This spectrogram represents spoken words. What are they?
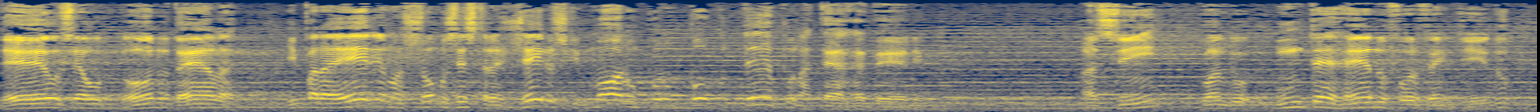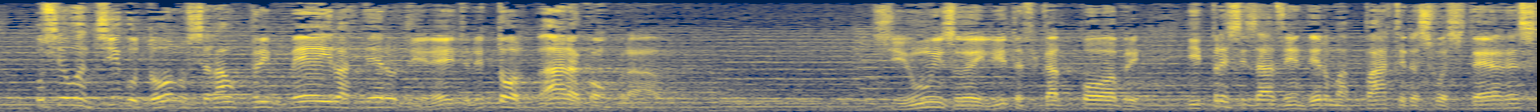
Deus é o dono dela, e para ele nós somos estrangeiros que moram por um pouco tempo na terra dele. Assim, quando um terreno for vendido, o seu antigo dono será o primeiro a ter o direito de tornar a comprá-lo. Se um israelita ficar pobre e precisar vender uma parte das suas terras,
